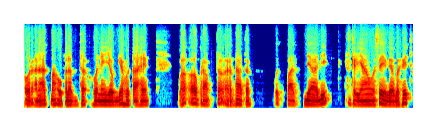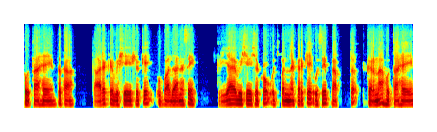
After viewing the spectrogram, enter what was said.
और अनात्मा उपलब्ध होने योग्य होता है। वह अप्राप्त अर्थात उत्पाद्यादि क्रियाओं से व्यवहित होता है तथा कारक विशेष के उपादान से क्रिया विशेष को उत्पन्न करके उसे प्राप्त करना होता है।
